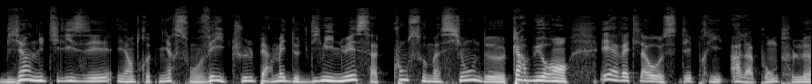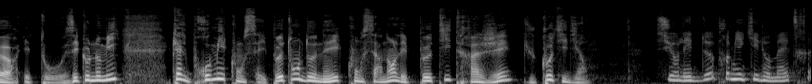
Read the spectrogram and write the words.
Bien utiliser et entretenir son véhicule permet de diminuer sa consommation de carburant. Et avec la hausse des prix à la pompe, l'heure est aux économies. Quel premier conseil peut-on donner concernant les petits trajets du quotidien? Sur les deux premiers kilomètres,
